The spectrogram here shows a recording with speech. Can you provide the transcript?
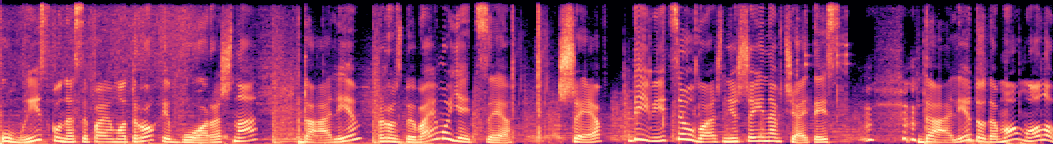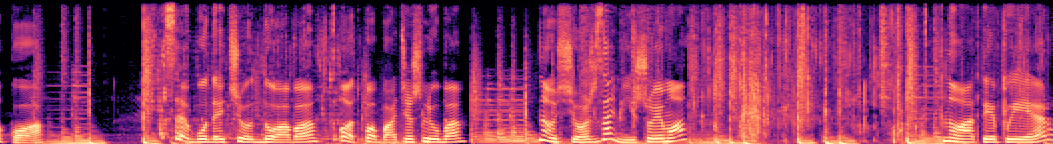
У миску насипаємо трохи борошна. Далі розбиваємо яйце. Шеф, дивіться уважніше і навчайтесь. Далі додамо молоко. Це буде чудово. От побачиш, Люба. Ну що ж, замішуємо. Ну а тепер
